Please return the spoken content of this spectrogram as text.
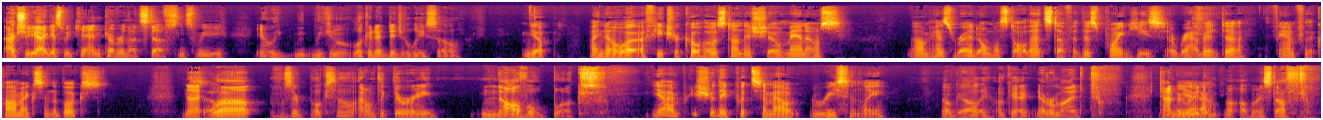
actually, yeah, I guess we can cover that stuff since we you know we we, can look at it digitally. So Yep, I know uh, a future co-host on this show, Manos, um, has read almost all that stuff at this point. He's a rabid uh, fan for the comics and the books. not So- well. Was there books though? I don't think there were any novel books. Yeah, I'm pretty sure they put some out recently. Oh golly. Okay, never mind. Time to read Yeah. up, up my stuff.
